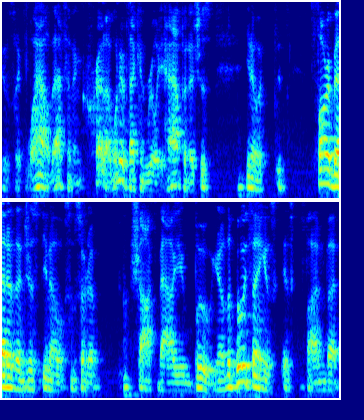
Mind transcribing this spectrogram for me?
it's like wow that's an incredible i wonder if that can really happen. It's just you know it, far better than just you know some sort of shock value boo. You know the boo thing is is fun but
